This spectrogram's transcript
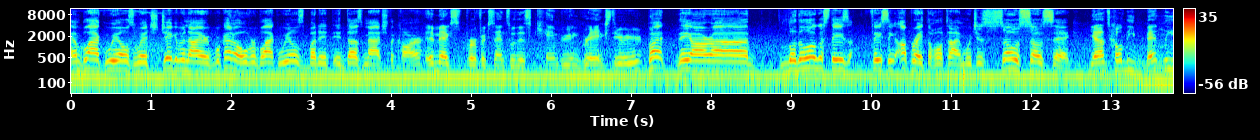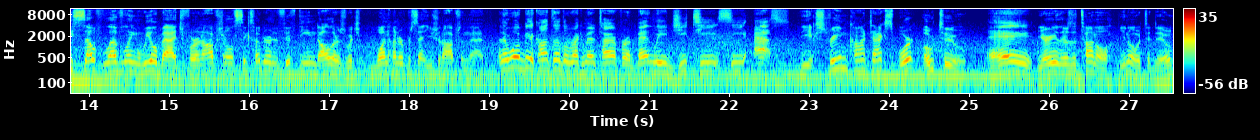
and black wheels, which Jacob and I are, we're kind of over black wheels, but it, it does match the car. It makes perfect sense with this Cambrian gray exterior. But they are, uh, the logo stays facing upright the whole time, which is so, so sick. Yeah, that's called the Bentley self-leveling wheel badge for an optional $615, which 100% you should option that. And then what would be the Continental recommended tire for a Bentley GTCS? The Extreme Contact Sport 02. Hey, Yuri, there's a tunnel. You know what to do.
